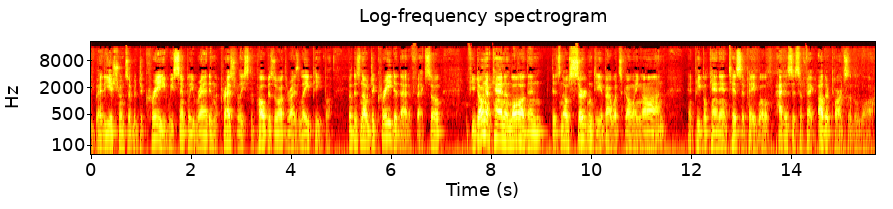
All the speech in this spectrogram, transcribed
by the issuance of a decree. We simply read in the press release the Pope has authorized lay people, but there's no decree to that effect. So if you don't have canon law, then there's no certainty about what's going on, and people can't anticipate. Well, how does this affect other parts of the law?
